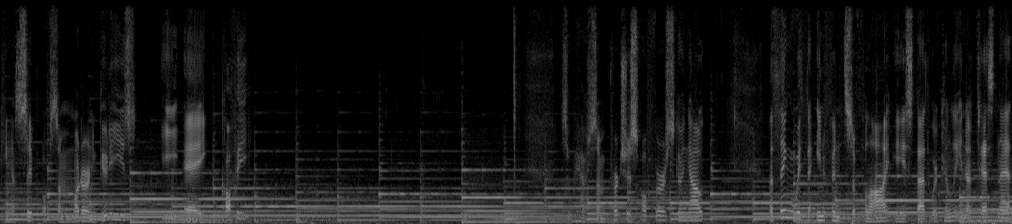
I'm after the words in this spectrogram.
Taking a sip of some modern goodies, EA coffee. So we have some purchase offers going out. The thing with the infinite supply is that we're currently in a testnet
